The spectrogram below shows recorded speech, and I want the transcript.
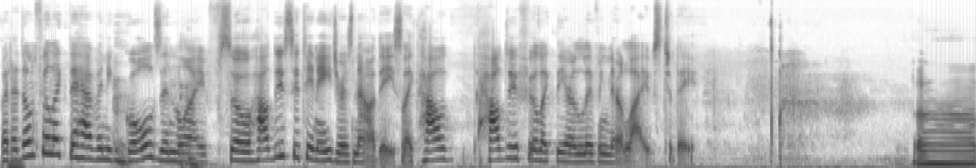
But I don't feel like they have any goals in life. So how do you see teenagers nowadays? Like how how do you feel like they are living their lives today? uh,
